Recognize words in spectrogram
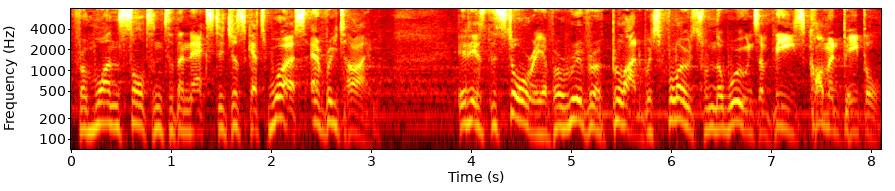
From one sultan to the next, it just gets worse every time. It is the story of a river of blood which flows from the wounds of these common people.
